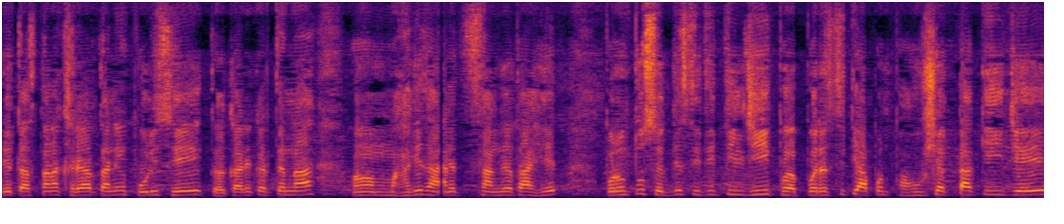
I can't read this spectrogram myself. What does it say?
येत असताना खऱ्या अर्थाने पोलीस हे कार्यकर्त्यांना मागे जाण्यास सांगत आहेत. परंतु सद्यस्थितीतील जी प- परिस्थिती आपण पाहू शकता की जे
